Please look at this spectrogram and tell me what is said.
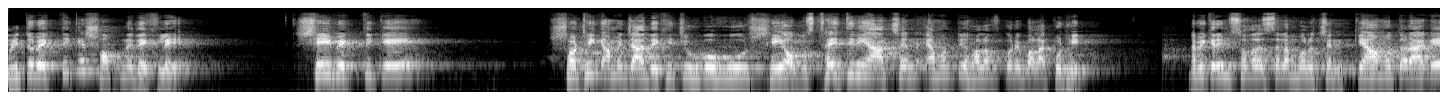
মৃত ব্যক্তিকে স্বপ্নে দেখলে, সেই ব্যক্তিকে সঠিক আমি যা দেখেছি হুবহু সেই অবস্থায় তিনি আছেন, এমনটি হলফ করে বলা কঠিন। নবী করিম সাল্লাহ সাল্লাম বলেছেন, কেয়ামতের আগে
